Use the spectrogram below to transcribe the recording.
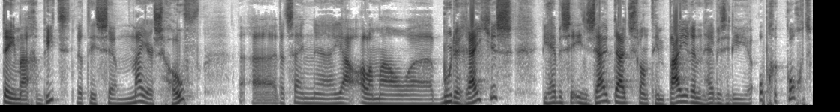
themagebied. Dat is Meijershoofd. Eh, dat zijn eh, ja, allemaal eh, boerderijtjes. Die hebben ze in Zuid-Duitsland, in Bayern, hebben ze die opgekocht.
